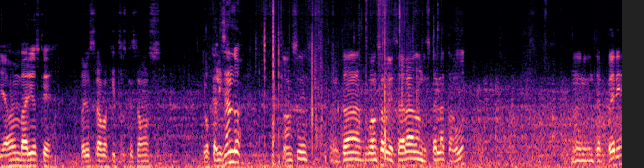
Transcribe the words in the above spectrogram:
Ya van varios que varios trabajitos que estamos localizando. Entonces, ahorita vamos a regresar a donde está el ataúd, en la intemperie.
